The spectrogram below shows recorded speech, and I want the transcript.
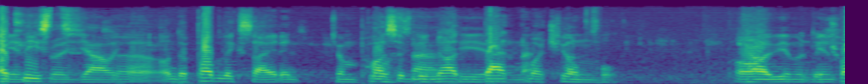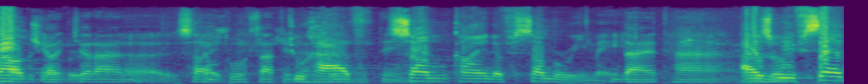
at least uh, on the public side, and possibly not that much helpful on the trial chamber uh, side to have some kind of summary made. As we've said,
